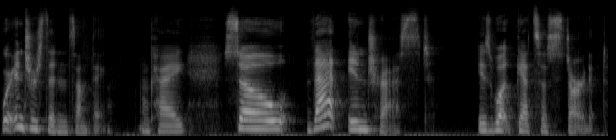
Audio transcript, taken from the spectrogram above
we're interested in something. Okay. So that interest is what gets us started.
